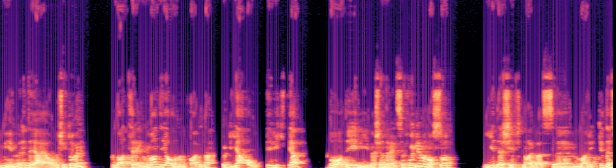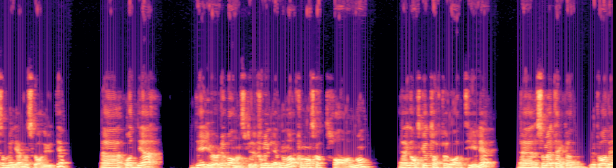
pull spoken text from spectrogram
mye mer enn det jeg har oversikt over. Men da trenger man de allmennfagene, for de er alltid viktige. Både i livet generelt, selvfølgelig, men også i det skiftende arbeidsmarkedet som elevene skal ut i. Eh, og det, det gjør det vanskeligere for elevene nå, for man skal ta noen eh, ganske tøffe valg tidlig. Som jeg tenker at hva, det,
